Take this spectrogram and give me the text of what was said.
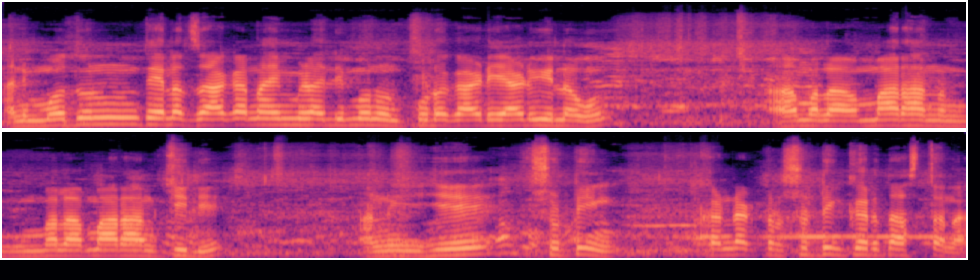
आणि मधून त्याला जागा नाही मिळाली म्हणून पुढं गाडी आडवी लावून आम्हाला मारहाण मला मारहाण केली. आणि हे शूटिंग कंडक्टर शूटिंग करत असताना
